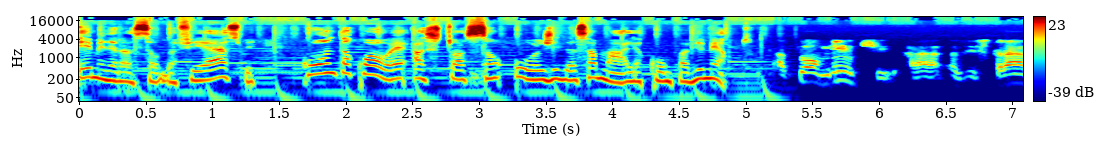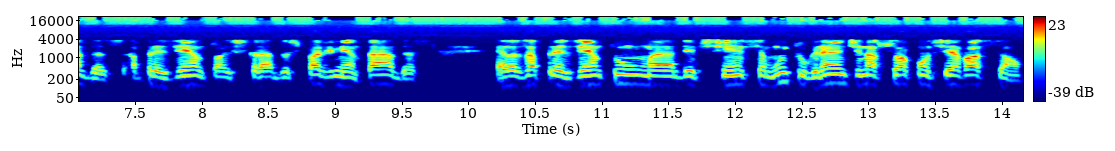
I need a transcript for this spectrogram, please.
e Mineração da Fiesp, conta qual é a situação hoje dessa malha com pavimento. Atualmente, as estradas apresentam, as estradas pavimentadas, elas apresentam uma deficiência muito grande na sua conservação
